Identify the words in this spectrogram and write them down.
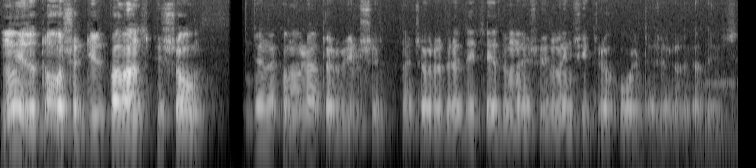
Ну і за того, що дисбаланс пішов, один акумулятор більше почав розрядитися, я думаю, що він менший 3 вольт даже розрядився.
